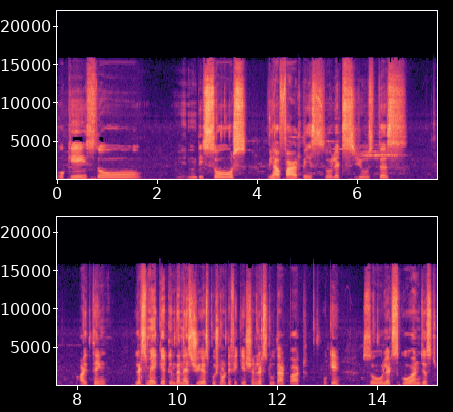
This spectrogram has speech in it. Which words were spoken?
Okay so in the source we have firebase. So let's use this. I think let's make it in the nest.js push notification. Let's do that part. Okay so let's go and just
